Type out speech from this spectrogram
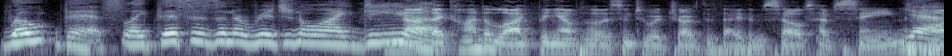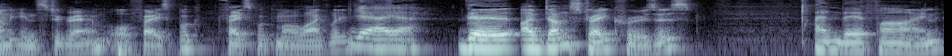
wrote this. Like, this is an original idea. No, they kind of like being able to listen to a joke that they themselves have seen Yeah. on Instagram or Facebook. Facebook more likely. yeah, yeah. They're, I've done straight cruises, and they're fine.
